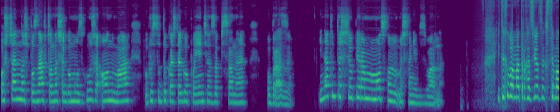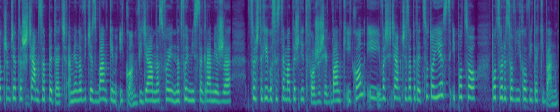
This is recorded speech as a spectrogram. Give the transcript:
oszczędność poznawcza naszego mózgu, że on ma po prostu do każdego pojęcia zapisane obrazy. I na tym też się opiera mocno myślenie wizualne. I to chyba ma trochę związek z tym, o czym Cię też chciałam zapytać, a mianowicie z bankiem ikon. Widziałam na, swoim, na Twoim Instagramie, że coś takiego systematycznie tworzysz, jak bank ikon i właśnie chciałam Cię zapytać, co to jest i po co, po co rysownikowi taki bank?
